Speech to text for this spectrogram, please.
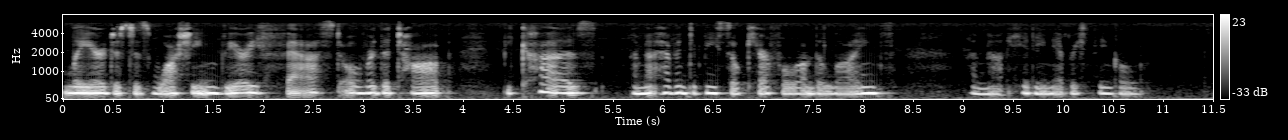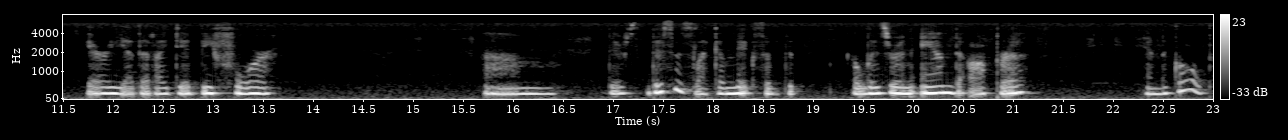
layer just is washing very fast over the top because I'm not having to be so careful on the lines. I'm not hitting every single area that I did before. Um, there's this is like a mix of the alizarin and the opera and the gold.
